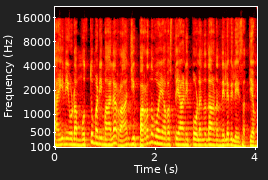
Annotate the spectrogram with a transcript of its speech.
ചൈനയുടെ മുത്തുമണിമാല റാഞ്ചി പറന്നുപോയ അവസ്ഥയാണിപ്പോൾ എന്നതാണ് നിലവിലെ സത്യം.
